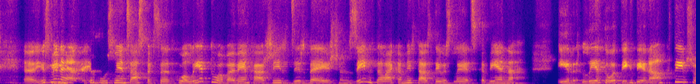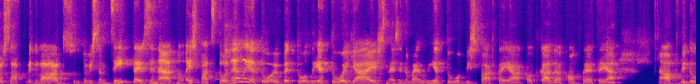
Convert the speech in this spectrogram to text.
Jūs minējāt, ka būs viens aspekts, ko lieto vai vienkārši ir dzirdējuši un zina. Te laikam ir tās divas lietas, ka viena ir lietot ikdienā aktīvi šos apvidu vārdus, un pavisam cita ir zināt, nu, es pats to nelietoju, bet to lietoju, ja es nezinu, vai lieto vispār tajā kaut kādā konkrētajā apvidū.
